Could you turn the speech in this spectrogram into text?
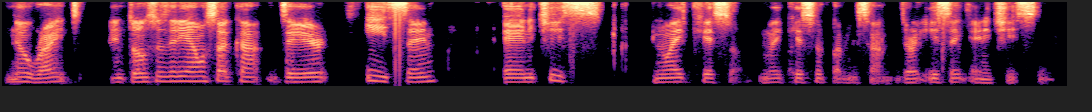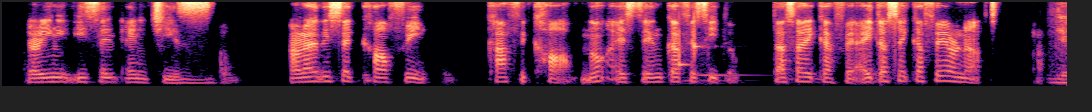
No, right? Entonces diríamos acá, there isn't any cheese. No hay queso, no hay queso parmesano. There isn't any cheese. There isn't any cheese. Ahora dice coffee, coffee cup, ¿no? Este, un cafecito, taza de café. ¿Hay taza de café or not? Me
